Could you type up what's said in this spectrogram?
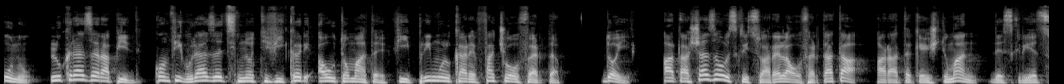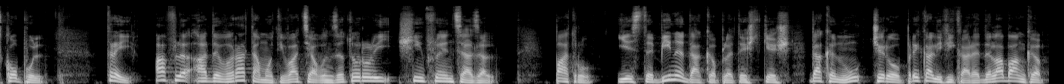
1. Lucrează rapid. Configurează-ți notificări automate. Fii primul care face o ofertă. 2. Atașează o scrisoare la oferta ta, arată că ești uman, descrie scopul. 3. Află adevărata motivație a vânzătorului și influențează-l. 4. Este bine dacă plătești cash, dacă nu, cere o precalificare de la bancă.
